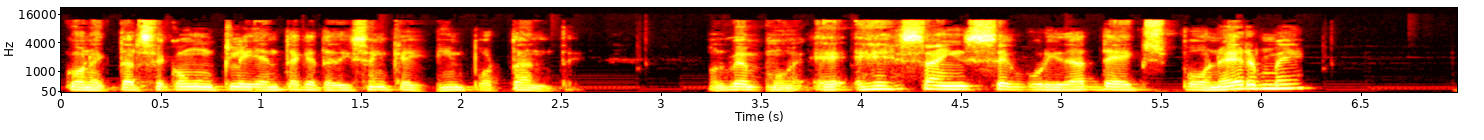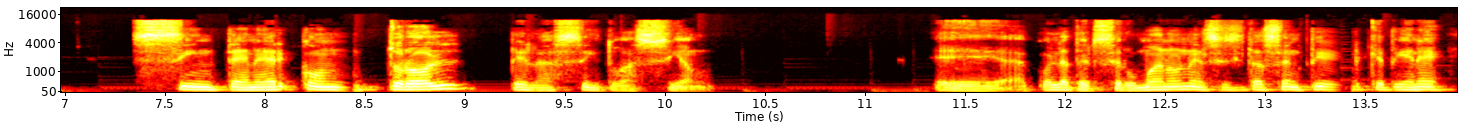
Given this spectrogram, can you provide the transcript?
conectarse con un cliente que te dicen que es importante. Volvemos, e, es esa inseguridad de exponerme sin tener control de la situación. Eh, acuérdate, el ser humano necesita sentir que tiene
